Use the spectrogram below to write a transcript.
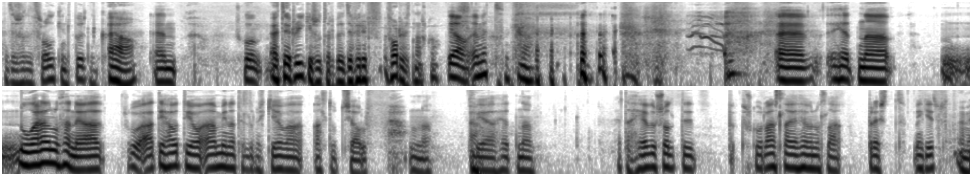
þetta er svolítið flókin spurning. Já, um, sko, þetta er ríkisútvarpið, þetta er fyrir forvitna sko. Já, emitt uh, hérna nú er það nú þannig að sko, ADHD og Amina til dæmis gefa allt út sjálf núna. Því að hérna þetta hefur svolítið sko landslæði hefur náttúrulega breyst mikið um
